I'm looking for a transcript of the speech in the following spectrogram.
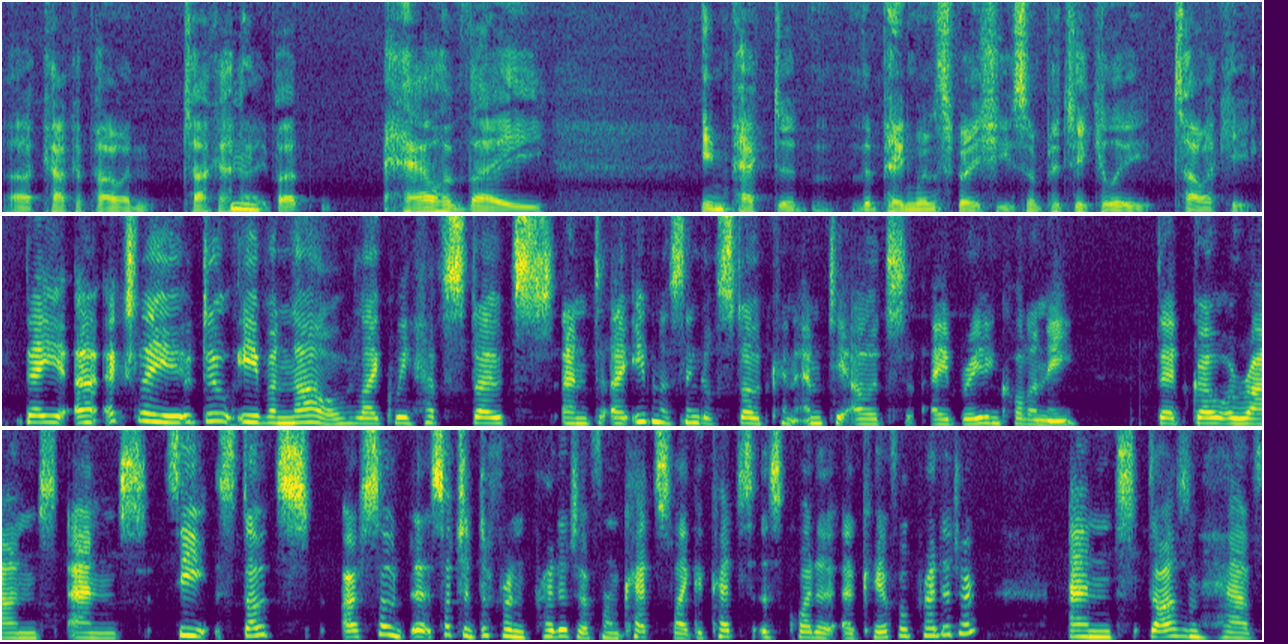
uh, kakapo and takahe, mm. but how have they impacted the penguin species and particularly Tawaki? They uh, actually do even now. Like we have stoats, and uh, even a single stoat can empty out a breeding colony that go around and see stoats are so uh, such a different predator from cats. Like a cat is quite a, a careful predator and doesn't have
